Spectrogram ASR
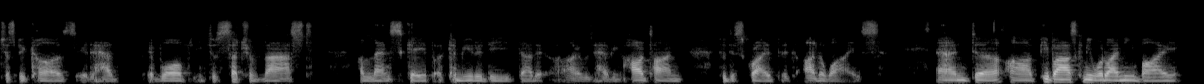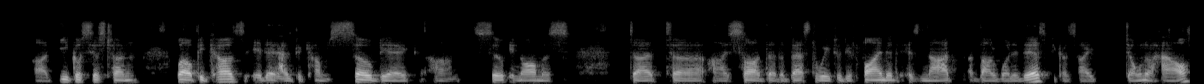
just because it had evolved into such a vast a landscape, a community that I was having a hard time to describe it otherwise. And uh, uh, people ask me what do I mean by uh, ecosystem? Well, because it has become so big, um, so enormous, that uh, I saw that the best way to define it is not about what it is, because I don't know how,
